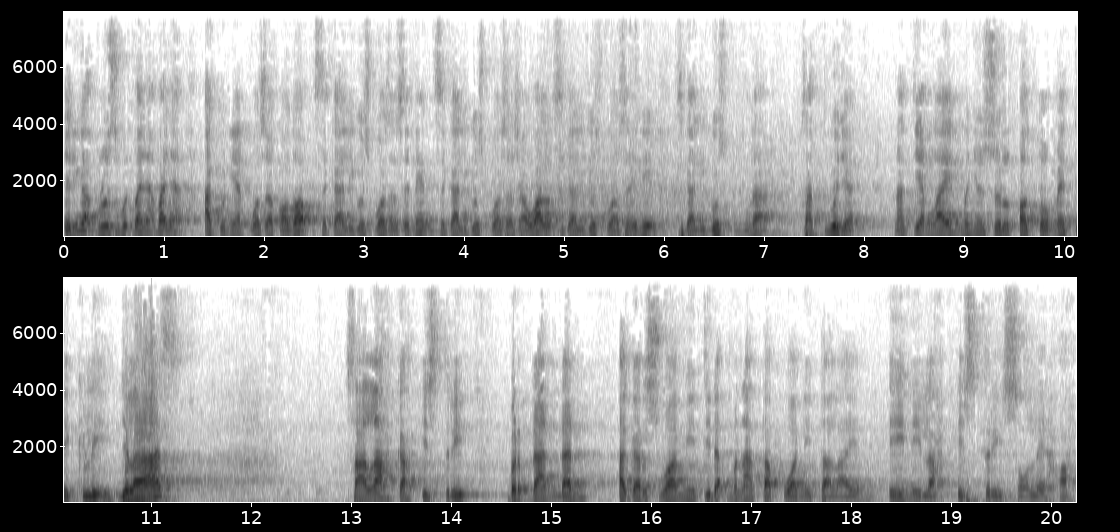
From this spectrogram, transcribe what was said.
Jadi nggak perlu sebut banyak-banyak. Aku niat puasa kodok, sekaligus puasa Senin, sekaligus puasa Syawal, sekaligus puasa ini, sekaligus enggak. Satu aja. Nanti yang lain menyusul automatically. Jelas? Salahkah istri berdandan agar suami tidak menatap wanita lain. Inilah istri solehah.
